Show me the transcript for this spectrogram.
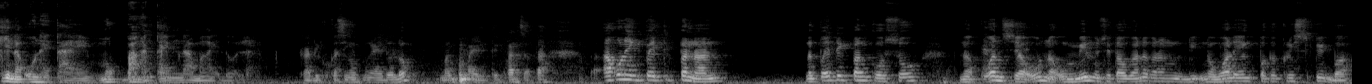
kinaunay time mukbangan time na mga idol. Grabe ko kasi mga idol oh. Magpailitikpan sa ta. Ako na yung pailitikpanan nagpailitikpan ko so nakuan siya oh. Na umil no si tawag na karang nawala yung pagka crispy ba?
